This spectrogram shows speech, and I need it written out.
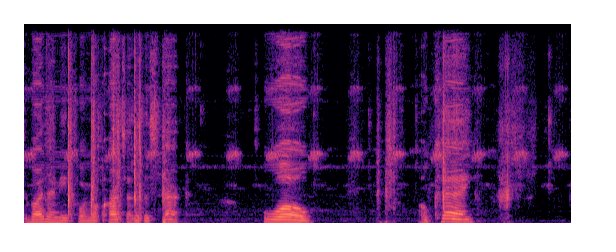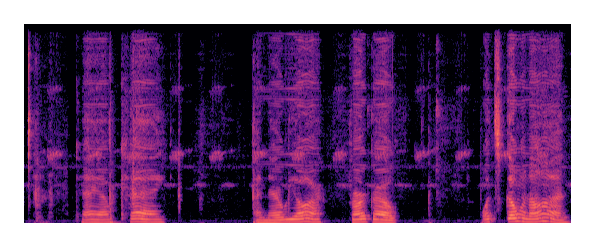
Divine, I need four more cards out of this deck. Whoa. Okay. Okay, okay. And there we are. Virgo. What's going on?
